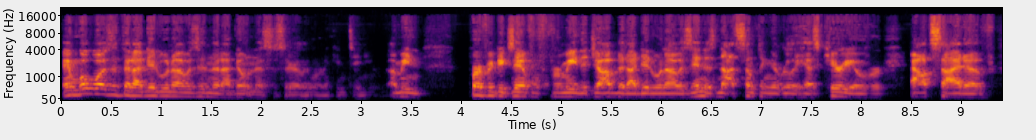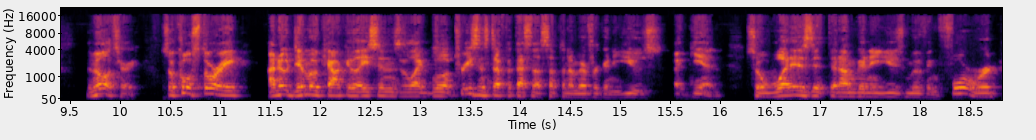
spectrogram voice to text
And what was it that I did when I was in that I don't necessarily want to continue? I mean, perfect example for me, the job that I did when I was in is not something that really has carryover outside of the military. So cool story. I know demo calculations are like blow up trees and stuff, but that's not something I'm ever going to use again. So what is it that I'm going to use moving forward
